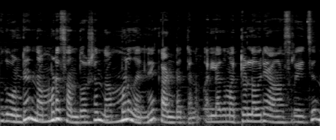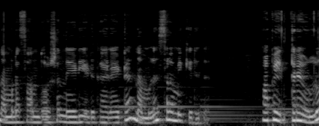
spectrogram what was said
അതുകൊണ്ട് നമ്മുടെ സന്തോഷം നമ്മൾ തന്നെ കണ്ടെത്തണം. അല്ലാതെ മറ്റുള്ളവരെ ആശ്രയിച്ച് നമ്മുടെ സന്തോഷം നേടിയെടുക്കാനായിട്ട് നമ്മൾ ശ്രമിക്കരുത്. അപ്പോൾ ഇത്രയേ ഉള്ളൂ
